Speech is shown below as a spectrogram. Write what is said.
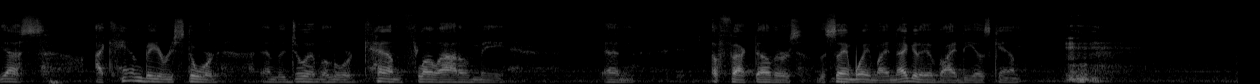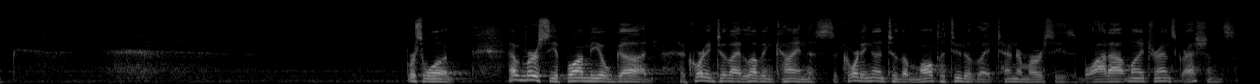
yes, I can be restored and the joy of the Lord can flow out of me and affect others the same way my negative ideas can. Verse 1 Have mercy upon me, O God, according to thy loving kindness, according unto the multitude of thy tender mercies. Blot out my transgressions.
